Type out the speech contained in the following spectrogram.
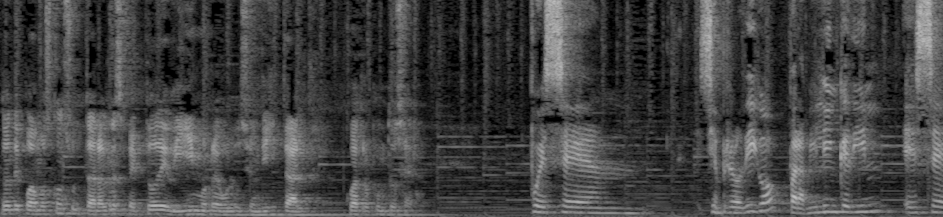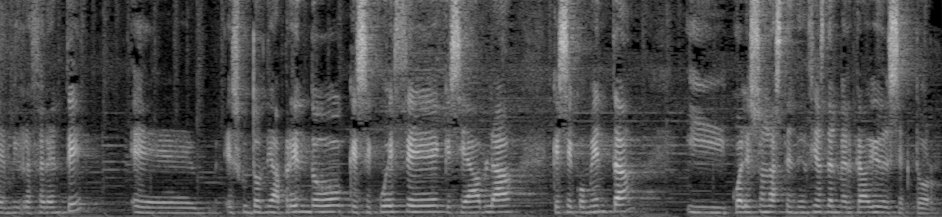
donde podamos consultar al respecto de BIM o Revolución Digital 4.0. Pues em, siempre lo digo, para mí LinkedIn es eh, mi referente, em, es donde aprendo que se cuece, que se habla, que se comenta y cuáles son las tendencias del mercado y del sector.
